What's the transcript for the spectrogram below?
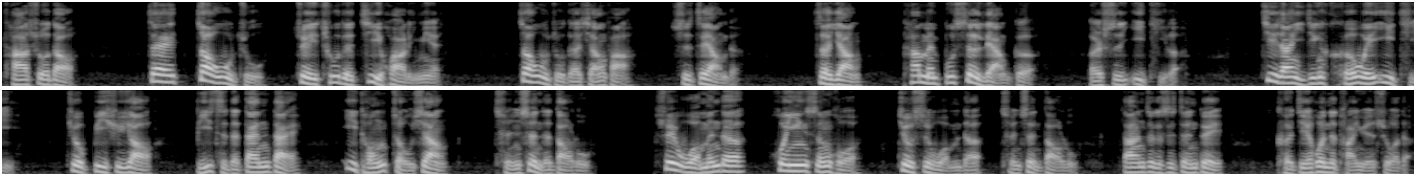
他说到。在造物主最初的计划里面，造物主的想法是这样的：这样他们不是两个，而是一体了。既然已经合为一体，就必须要彼此的担待，一同走向成圣的道路。所以，我们的婚姻生活就是我们的成圣道路。当然，这个是针对可结婚的团员说的。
